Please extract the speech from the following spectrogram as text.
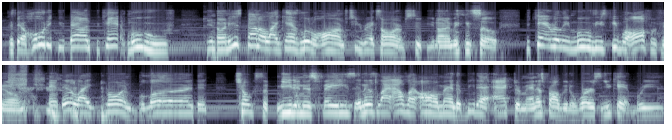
because they're holding you down. You can't move. You know, and he's kind of like has little arms, T Rex arms too. You know what I mean? So he can't really move these people off of him, and they're like throwing blood and chunks of meat in his face, and it's like I was like, oh man, to be that actor, man, that's probably the worst. You can't breathe.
